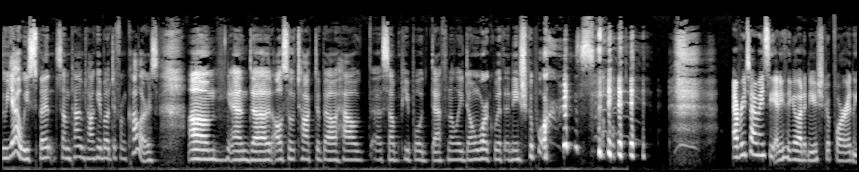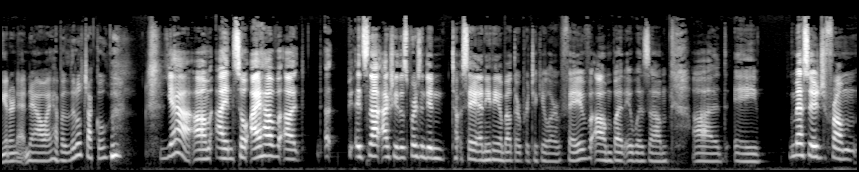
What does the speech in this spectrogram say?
Yeah, we spent some time talking about different colors, um, and uh, also talked about how uh, some people definitely don't work with Anish Kapoor. so. Every time I see anything about Anish Kapoor on the internet now, I have a little chuckle. Yeah. Um. And so I have uh it's not actually this person didn't t- say anything about their particular fave um but it was um uh a message from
